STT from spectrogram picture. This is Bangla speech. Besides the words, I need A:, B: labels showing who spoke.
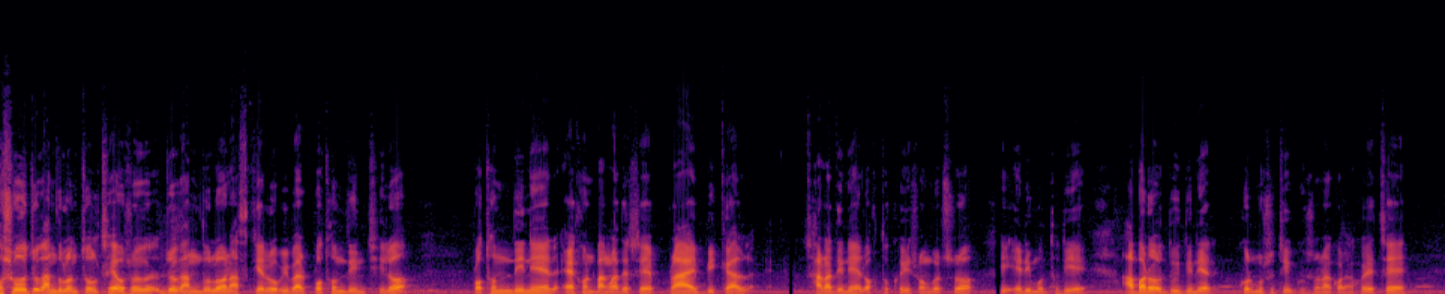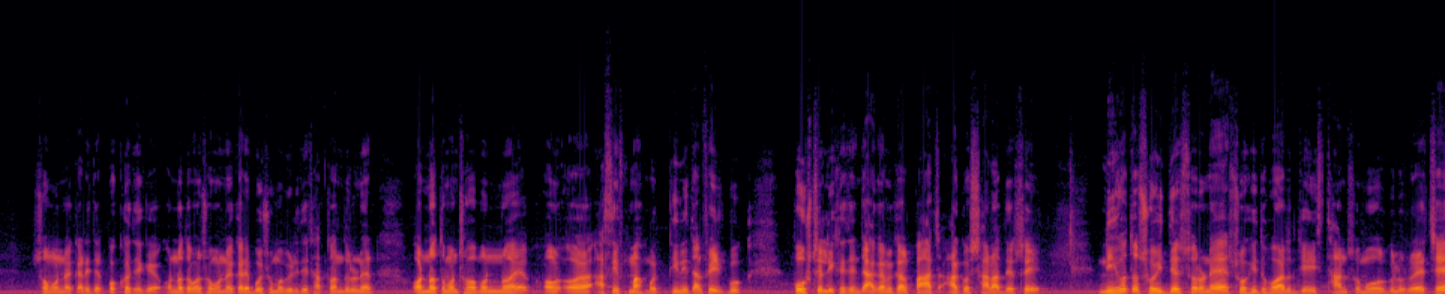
A: অসহযোগ আন্দোলন চলছে। অসহযোগ আন্দোলন আজকে রবিবার প্রথম দিন ছিল। প্রথম দিনের এখন বাংলাদেশে প্রায় বিকাল সারাদিনে রক্তক্ষয়ী সংঘর্ষ এরই মধ্য দিয়ে আবারও দুই দিনের কর্মসূচি ঘোষণা করা হয়েছে। সমন্বয়কারীদের পক্ষ থেকে অন্যতম সমন্বয়কারী বৈষম্য বিরোধী ছাত্র আন্দোলনের অন্যতম সমন্বয়ক আসিফ মাহমুদ, তিনি তার ফেসবুক পোস্টে লিখেছেন যে, আগামীকাল পাঁচ আগস্ট সারা দেশে নিহত শহীদদের স্মরণে শহীদ হওয়ার যে স্থানসমূহগুলো রয়েছে,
